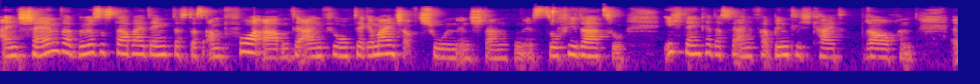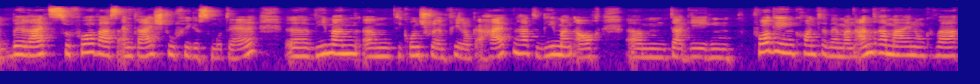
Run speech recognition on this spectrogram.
Ein Schelm, wer Böses dabei denkt, dass das am Vorabend der Einführung der Gemeinschaftsschulen entstanden ist. So viel dazu. Ich denke, dass wir eine Verbindlichkeit brauchen. Äh, bereits zuvor war es ein dreistufiges Modell, äh, wie man ähm, die Grundschulempfehlung erhalten hat, wie man auch ähm, dagegen vorgehen konnte, wenn man anderer Meinung war,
